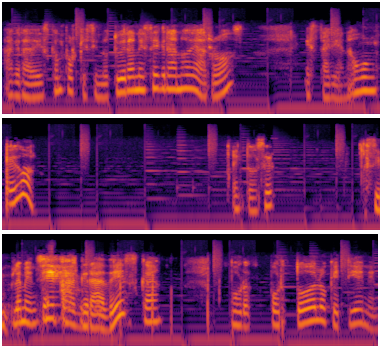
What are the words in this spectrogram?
Agradezcan porque si no tuvieran ese grano de arroz, estarían aún peor. Entonces, simplemente agradezcan por, por, todo lo que tienen,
